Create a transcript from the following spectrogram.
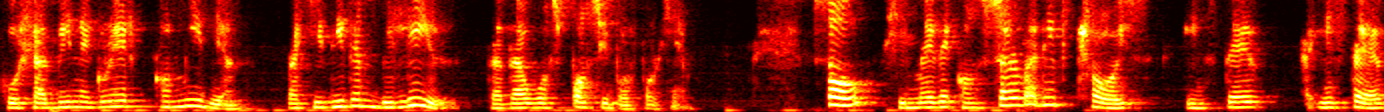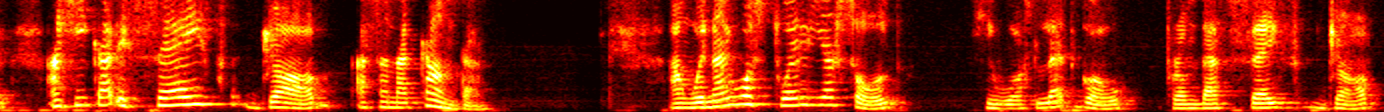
could have been a great comedian, but he didn't believe that that was possible for him. So he made a conservative choice instead instead, and he got a safe job as an accountant. And when I was 12 years old, he was let go from that safe job,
